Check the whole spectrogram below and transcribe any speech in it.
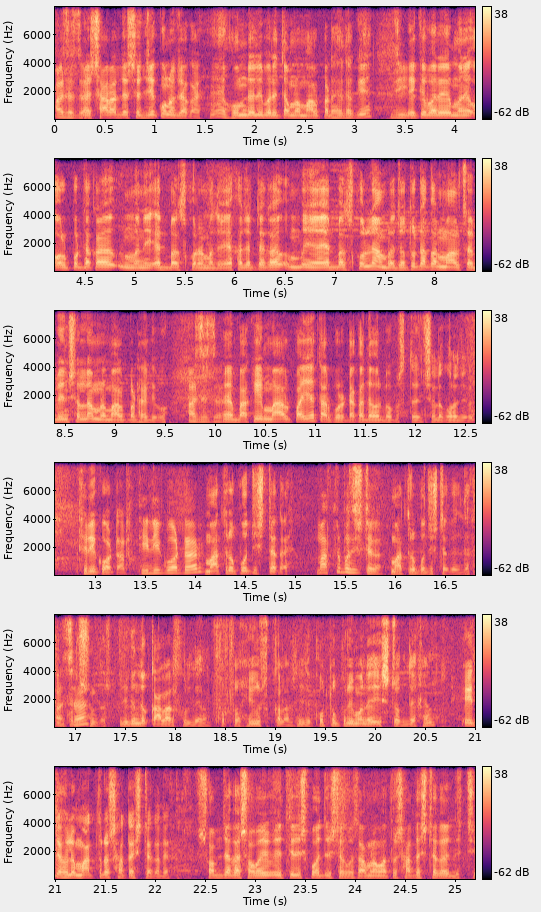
আচ্ছা, আচ্ছা। সারা দেশে যে কোনো জায়গায় হ্যাঁ হোম ডেলিভারিতে আমরা মাল পাঠিয়ে থাকি। একেবারে মানে অল্প টাকা মানে অ্যাডভান্স করার মাধ্যমে। এক হাজার টাকা অ্যাডভান্স করলে আমরা যত টাকার মাল চাবে ইনশাল্লাহ আমরা মাল পাঠিয়ে দেবো। আচ্ছা হ্যাঁ, বাকি মাল পাইয়ে তারপরে টাকা দেওয়ার ব্যবস্থা ইনশাল্লাহ করা যাবে। থ্রি কোয়ার্টার থ্রি কোয়ার্টার মাত্র পঁচিশ টাকায়। মাত্র পঁচিশ টাকা? মাত্র পঁচিশ টাকা দেখেন কত আচ্ছা। সুন্দর এটা কিন্তু কালারফুল দেখেন কত হিউজ কালার কত পরিমাণে স্টক দেখেন। এটা হলো মাত্র সাতাশ টাকা দেখেন। সব জায়গায় সবাই তিরিশ পঁয়ত্রিশ টাকা আমরা মাত্র সাতাশ টাকায় দিচ্ছি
